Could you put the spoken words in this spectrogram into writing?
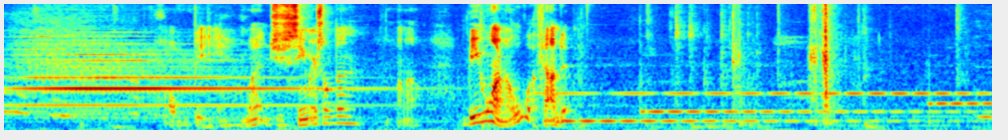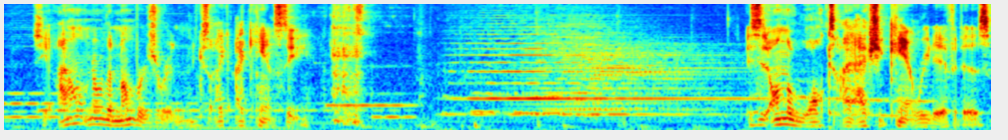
Hall B. What? Did you see me or something? Oh no. B1. Oh, I found it. See, I don't know the numbers written because I I can't see. Is it on the wall? I actually can't read it if it is.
